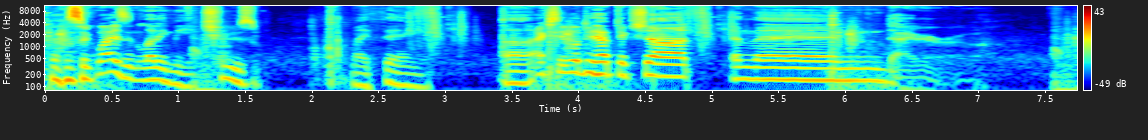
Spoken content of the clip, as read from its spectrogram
I was like, why isn't it letting me choose my thing? Uh, actually, we'll do haptic shot and then dire arrow.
